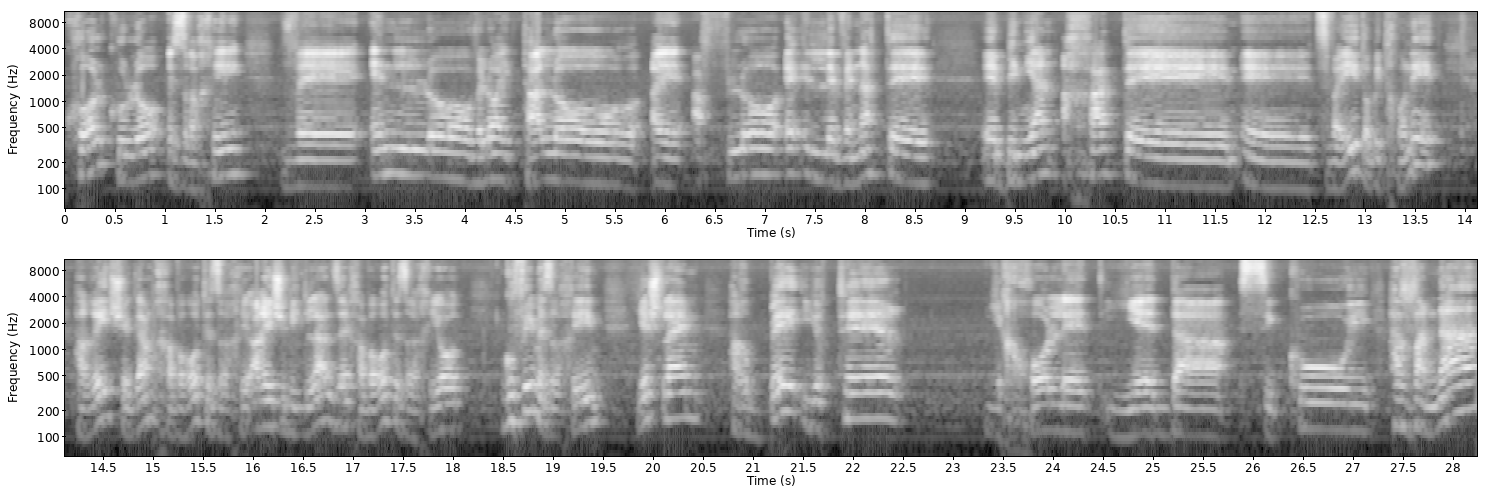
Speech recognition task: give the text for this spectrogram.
כל כולו אזרחי ואין לו ולא הייתה לו אה, אף לא אה, לבנת אה, בניין אחת צבאית או ביטחונית הרי שגם חברות אזרחיות, הרי שבגלל זה חברות אזרחיות, גופים אזרחיים, יש להם הרבה יותר יכולת, ידע, סיכוי, הבנה,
